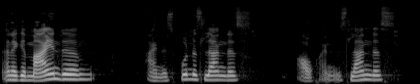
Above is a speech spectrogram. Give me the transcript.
einer Gemeinde, eines Bundeslandes, auch eines Landes,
